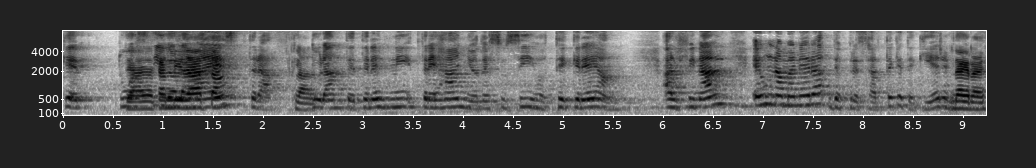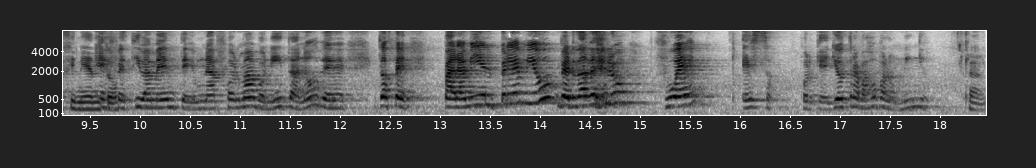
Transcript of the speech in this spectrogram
que tú has sido la maestra claro. durante tres, tres años de sus hijos, te crean al final es una manera de expresarte que te quieren. De agradecimiento. Efectivamente, una forma bonita, ¿no? De, entonces, para mí el premio verdadero fue eso, porque yo trabajo para los niños. Claro.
